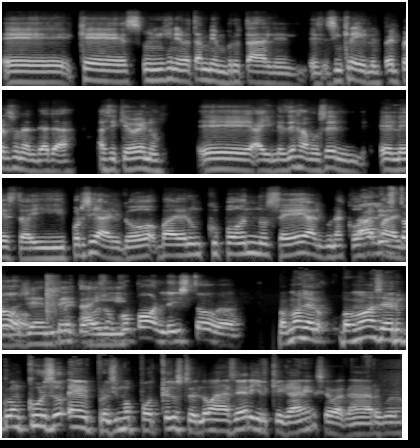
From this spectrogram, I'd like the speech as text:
eh, que es un ingeniero también brutal, es, es increíble el, el personal de allá. Así que bueno, eh, ahí les dejamos el, el esto. Ahí por si algo va a haber un cupón, no sé, alguna cosa Ah, para listo. oyente. Metemos un Ahí, cupón, listo. weón. Vamos a, hacer, vamos a hacer un concurso en el próximo podcast. Ustedes lo van a hacer y el que gane se va a ganar, weón.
